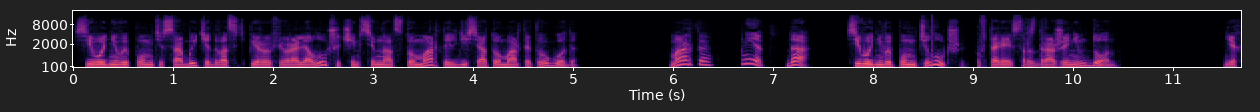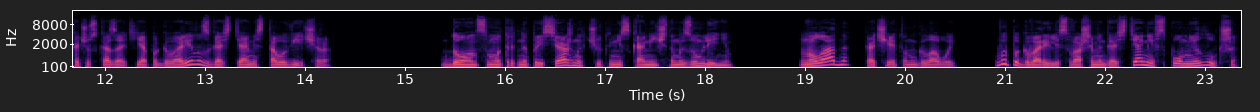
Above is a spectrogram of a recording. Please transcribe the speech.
«Сегодня вы помните события 21 февраля лучше, чем 17 марта или 10 марта этого года?» «Марта? Нет, да. Сегодня вы помните лучше», — повторяет с раздражением Дон. Я хочу сказать, я поговорила с гостями с того вечера. Дон смотрит на присяжных чуть ли не с комичным изумлением. «Ну ладно», — качает он головой, — «вы поговорили с вашими гостями и вспомнили лучше».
